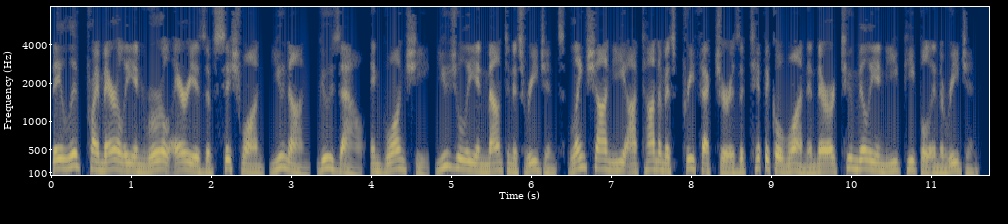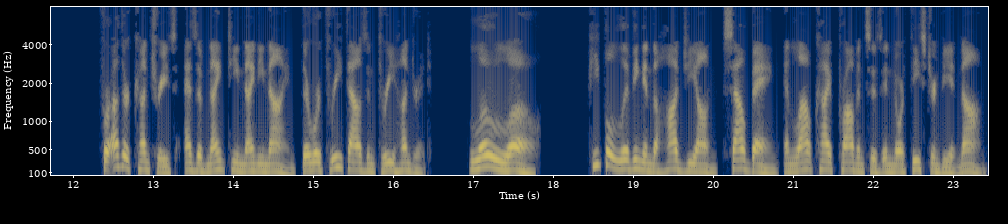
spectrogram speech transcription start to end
They live primarily in rural areas of Sichuan, Yunnan, Guizhou, and Guangxi, usually in mountainous regions. Liangshan Yi Autonomous Prefecture is a typical one and there are 2 million Yi people in the region. For other countries, as of 1999, there were 3,300 Lolo people living in the Ha Giang, Sao Bang, and Lao Cai provinces in northeastern Vietnam.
